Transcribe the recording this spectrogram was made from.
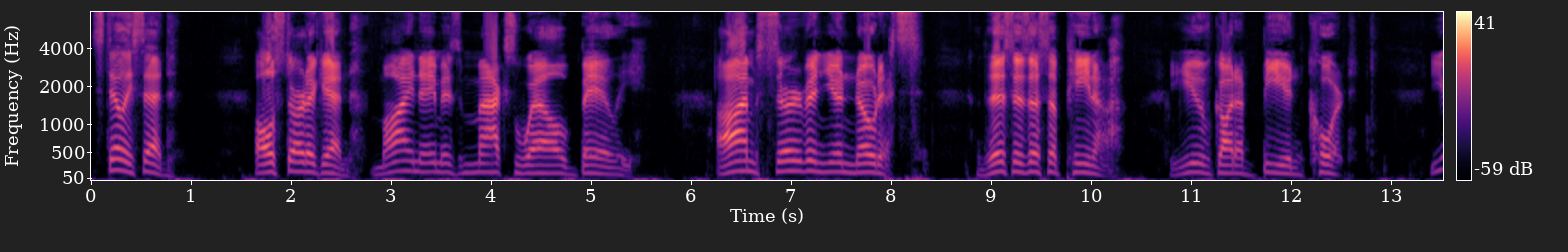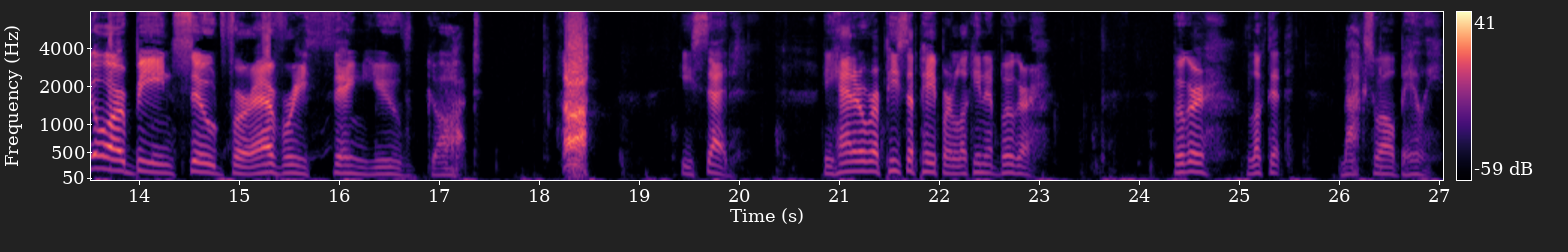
Still, he said, I'll start again. My name is Maxwell Bailey. I'm serving you notice. This is a subpoena. you've got to be in court. You're being sued for everything you've got. Ha! He said. He handed over a piece of paper looking at Booger. Booger looked at Maxwell Bailey.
